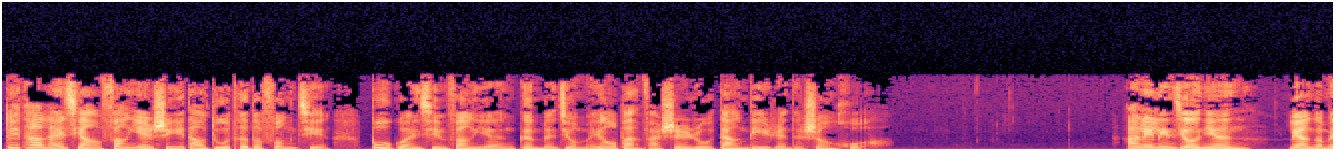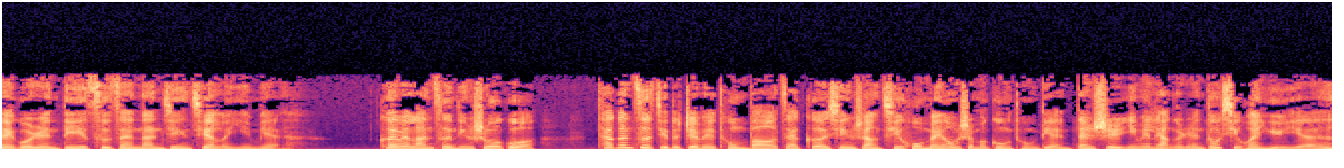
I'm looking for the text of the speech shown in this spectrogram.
对他来讲，方言是一道独特的风景，不关心方言，根本就没有办法深入当地人的生活。二零零九年，两个美国人第一次在南京见了一面。柯伟兰曾经说过，他跟自己的这位同胞在个性上几乎没有什么共同点，但是因为两个人都喜欢语言，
